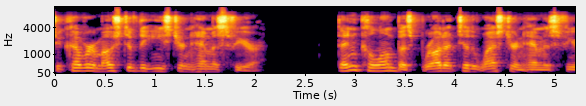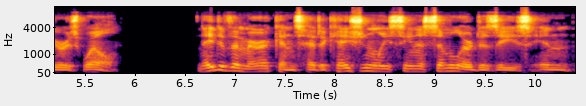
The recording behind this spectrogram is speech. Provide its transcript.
to cover most of the eastern hemisphere. Then Columbus brought it to the western hemisphere as well. Native Americans had occasionally seen a similar disease in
